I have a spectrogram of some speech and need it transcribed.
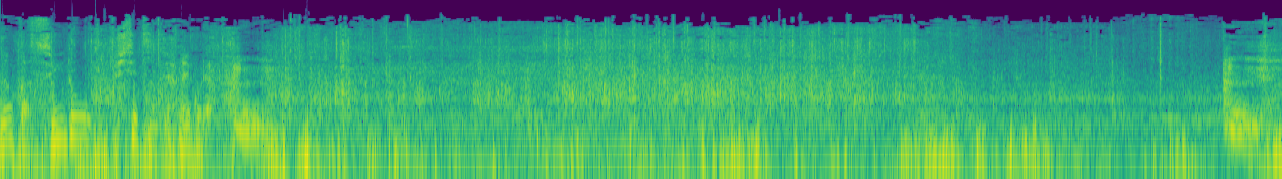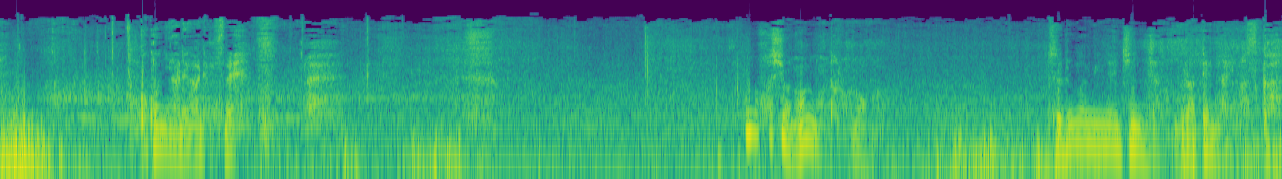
なんか水道施設なんだよね、これ。うん ここにあれがありますね。この橋は何なんだろうな。鶴ヶ峰神社の裏手になりますか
